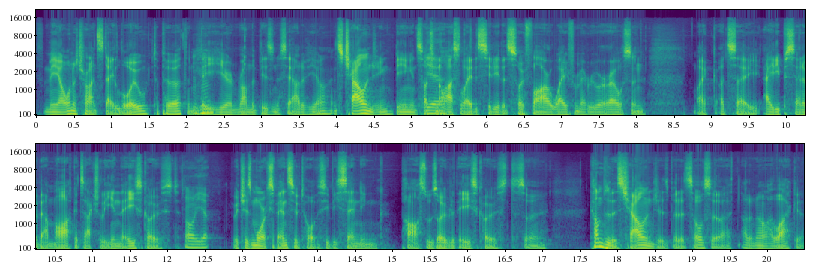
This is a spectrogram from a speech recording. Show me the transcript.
for me, I want to try and stay loyal to Perth and Mhm. be here and run the business out of here. It's challenging being in such an isolated city that's so far away from everywhere else. And like I'd say, eighty percent of our market's actually in the east coast oh yeah, which is more expensive to obviously be sending parcels over to the east coast. So comes with its challenges, but it's also I, I don't know I like it.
